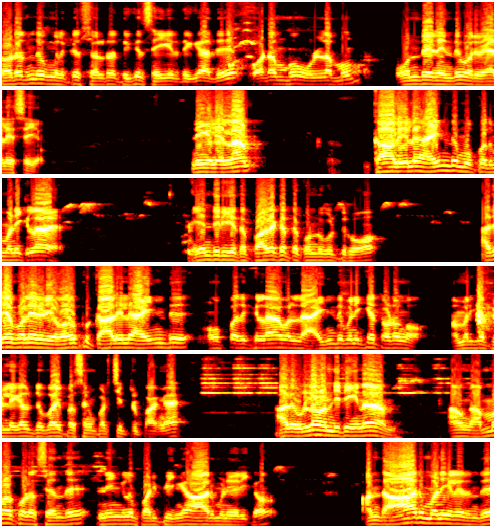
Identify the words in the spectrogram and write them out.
தொடர்ந்து உங்களுக்கு சொல்கிறதுக்கு செய்கிறதுக்கு அது உடம்பும் உள்ளமும் ஒன்றிணைந்து ஒரு வேலையை செய்யும். நீங்கள் எல்லாம் காலையில் ஐந்து முப்பது மணிக்கெலாம் எந்திரியத்தை பழக்கத்தை கொண்டு கொடுத்துருவோம். அதே போல் என்னுடைய வகுப்பு காலையில் ஐந்து முப்பதுக்கெல்லாம் இல்லை ஐந்து மணிக்கே தொடங்கும். அமெரிக்க பிள்ளைகள் துபாய் பசங்க படிச்சிட்டு இருப்பாங்க. அது உள்ளே வந்துட்டிங்கன்னா அவங்க அம்மா கூட சேர்ந்து நீங்களும் படிப்பீங்க ஆறு மணி வரைக்கும். அந்த ஆறு மணியிலிருந்து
